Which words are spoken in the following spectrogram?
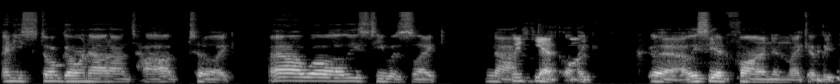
and he's still going out on top to like, uh, well, at least he was like not At least he had that, like. Yeah, at least he had fun and like at least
